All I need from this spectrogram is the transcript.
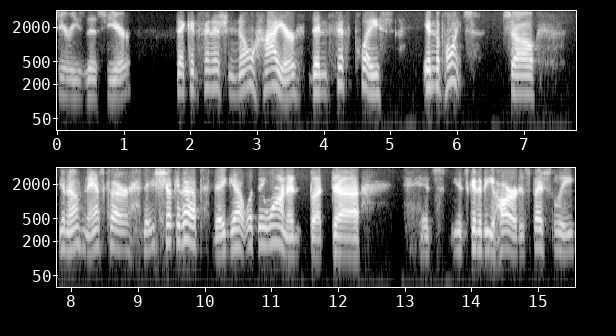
Series this year that could finish no higher than fifth place in the points. So, you know, NASCAR they shook it up. They got what they wanted, but uh it's it's going to be hard, especially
